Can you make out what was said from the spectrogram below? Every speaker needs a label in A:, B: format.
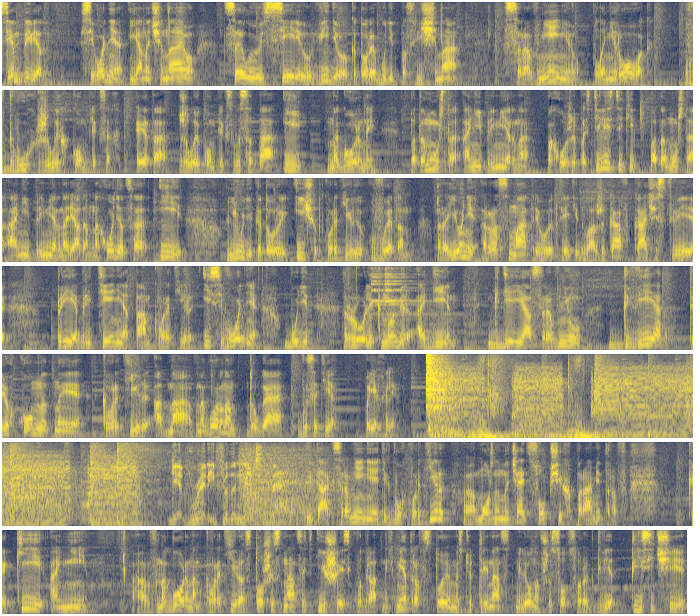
A: Всем привет! Сегодня я начинаю целую серию видео, которая будет посвящена сравнению планировок в двух жилых комплексах. Это жилой комплекс «Высота» и «Нагорный». Потому что они примерно похожи по стилистике, потому что они примерно рядом находятся и люди, которые ищут квартиры в этом районе, рассматривают эти два ЖК в качестве приобретения там квартиры. И сегодня будет ролик номер один, где я сравню две трехкомнатные квартиры. Одна в Нагорном, другая в Высоте. Поехали! Итак, сравнение этих двух квартир э, можно начать с общих параметров. Какие они? Э, В Нагорном квартира 116,6 квадратных метров стоимостью 13 миллионов 642 тысячи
